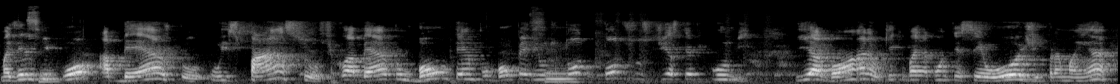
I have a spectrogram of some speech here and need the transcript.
mas ele Sim. ficou aberto, o espaço ficou aberto um bom tempo, um bom período, todo, todos os dias teve cume. E agora, o que, que vai acontecer hoje para amanhã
